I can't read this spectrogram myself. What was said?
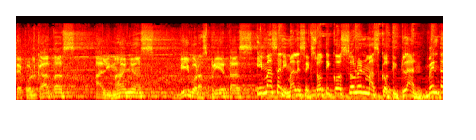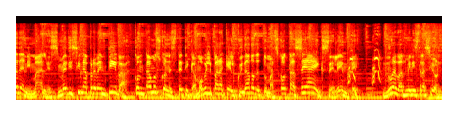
Tepolcatas, alimañas, víboras prietas. Y más animales exóticos solo en Mascotitlán. Venta de animales, medicina preventiva. Contamos con estética móvil para que el cuidado de tu mascota sea excelente. Nueva administración.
